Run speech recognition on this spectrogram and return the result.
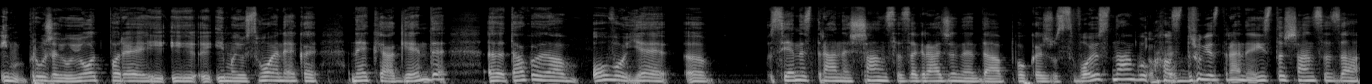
im pružaju i otpore i, i, i imaju svoje neke, neke agende. E, tako da ovo je e, s jedne strane šansa za građane da pokažu svoju snagu, a s druge strane isto šansa za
